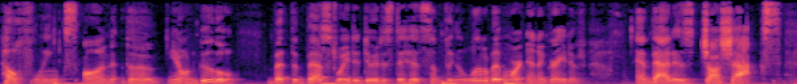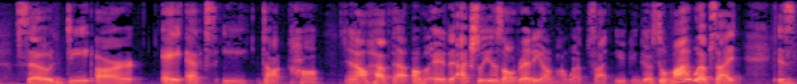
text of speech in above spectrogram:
health links on the you know on Google. But the best way to do it is to hit something a little bit more integrative, and that is Josh Axe. So D R A X E dot com. And I'll have that on my, it actually is already on my website. You can go. So my website is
